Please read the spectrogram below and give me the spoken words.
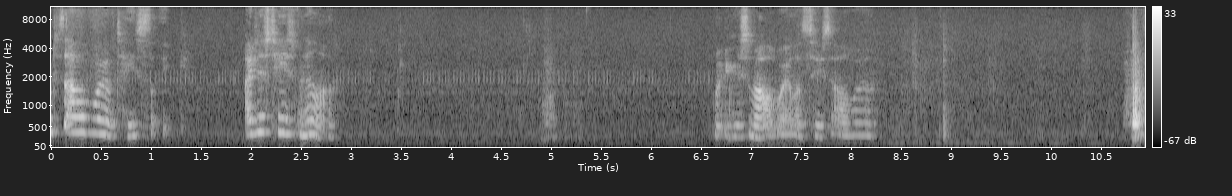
What does olive oil taste like? I just taste vanilla. Wait, here's some olive oil. Let's taste olive oil.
